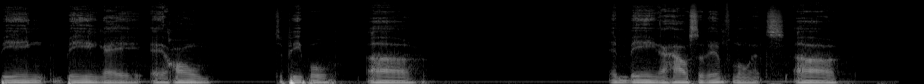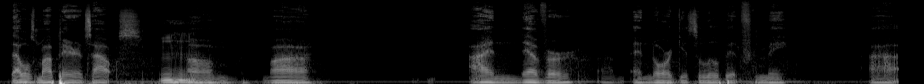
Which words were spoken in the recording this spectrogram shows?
being being a a home to people uh and being a house of influence. Uh that was my parents' house. Mm-hmm. Um my I never um, and Nora gets a little bit from me. I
